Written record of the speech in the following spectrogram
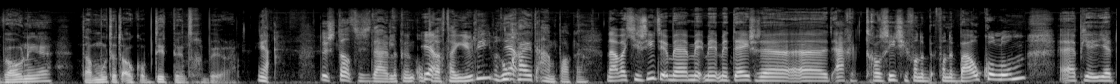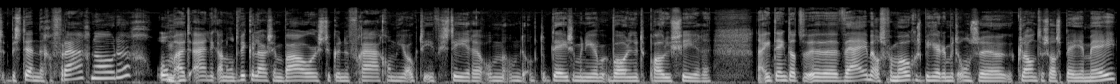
woningen, dan moet het ook op dit punt gebeuren. Ja. Dus dat is duidelijk een opdracht ja. aan jullie. Hoe ja. ga je het aanpakken? Nou, wat je ziet met, met, met deze uh, eigenlijk transitie van de, van de bouwkolom... Uh, heb je, je hebt bestendige vraag nodig... om hm. uiteindelijk aan ontwikkelaars en bouwers te kunnen vragen... om hier ook te investeren, om, om op deze manier woningen te produceren. Nou, ik denk dat uh, wij als vermogensbeheerder met onze klanten zoals PME...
